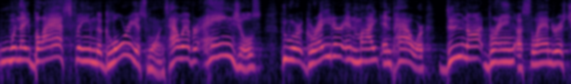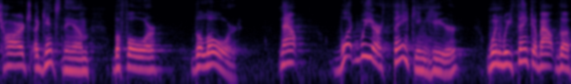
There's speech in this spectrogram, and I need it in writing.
when they blaspheme the glorious ones. However, angels who are greater in might and power do not bring a slanderous charge against them before the Lord. Now, what we are thinking here when we think about the,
